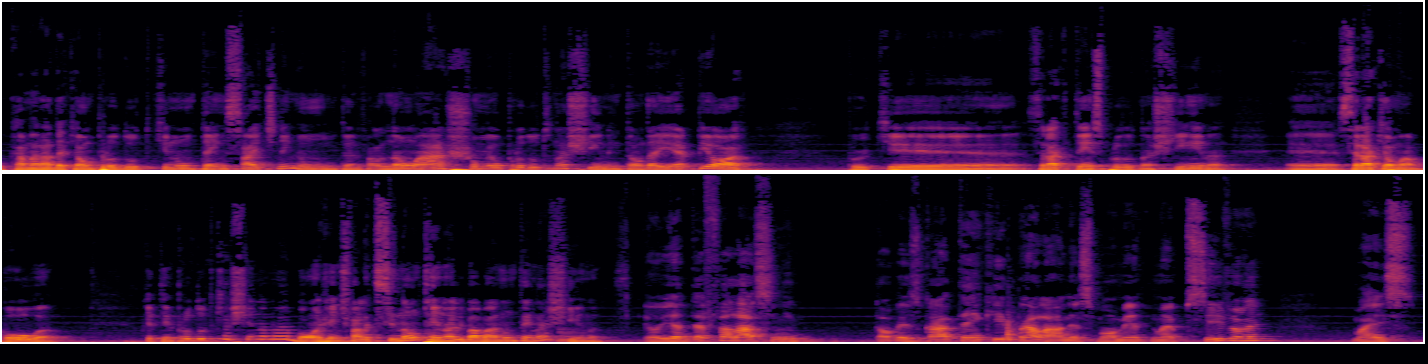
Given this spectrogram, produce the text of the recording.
o camarada quer um produto que não tem site nenhum. Então ele fala, não acho o meu produto na China. Então daí é pior. Porque será que tem esse produto na China? É, será que é uma boa? Porque tem produto que a China não é bom. A gente fala que se não tem no Alibaba, não tem na China. Eu ia até falar assim, talvez o cara tenha que ir para lá. Nesse momento não é possível, né? Mas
